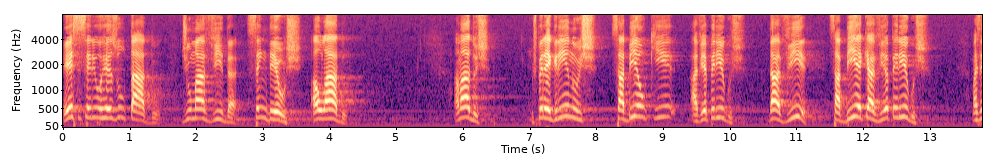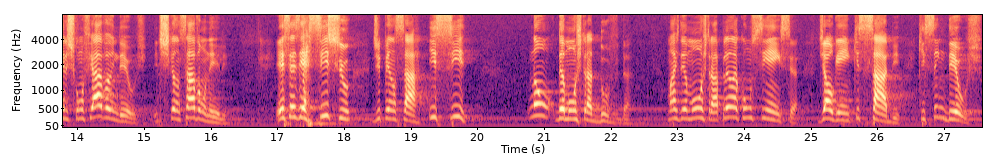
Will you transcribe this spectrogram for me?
Esse seria o resultado de uma vida sem Deus ao lado. Amados, os peregrinos sabiam que havia perigos. Davi sabia que havia perigos, mas eles confiavam em Deus e descansavam nele. Esse exercício de pensar, e se, não demonstra dúvida, mas demonstra a plena consciência de alguém que sabe que sem Deus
